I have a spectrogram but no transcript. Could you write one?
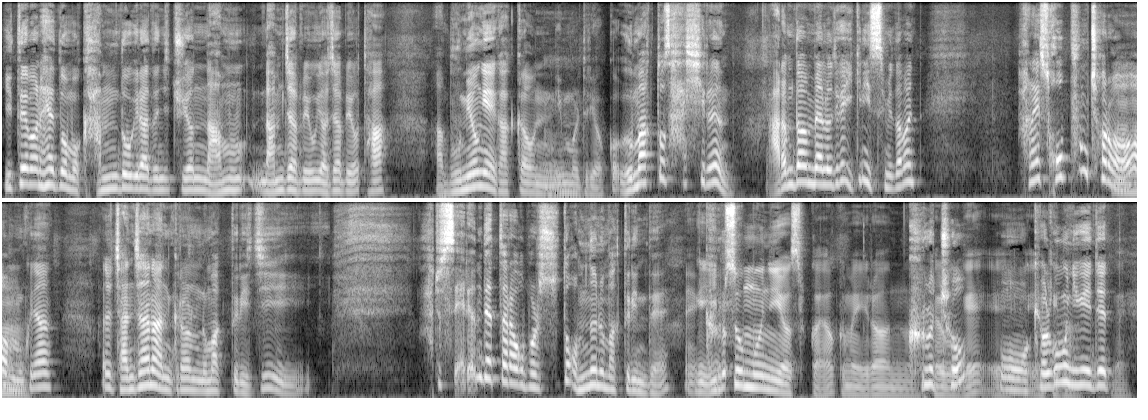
이때만 해도 뭐 감독이라든지 주연 남, 남자 배우, 여자 배우 다 아, 무명에 가까운 인물들이었고 음악도 사실은 아름다운 멜로디가 있긴 있습니다만 하나의 소품처럼 그냥 아주 잔잔한 그런 음악들이지 아주 세련됐다라고 볼 수도 없는 음악들인데. 예, 이게 그러- 입소문이었을까요? 그러면 이런 그렇죠. 예, 어, 인기가. 결국은 이게 이제 네.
